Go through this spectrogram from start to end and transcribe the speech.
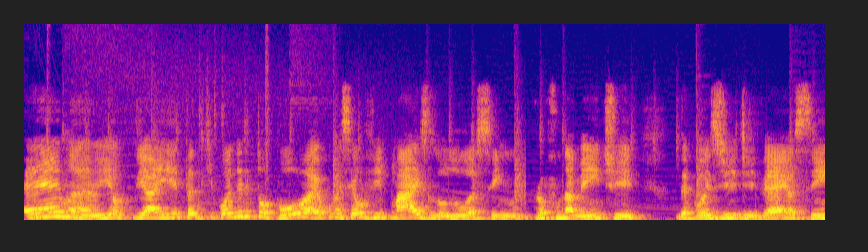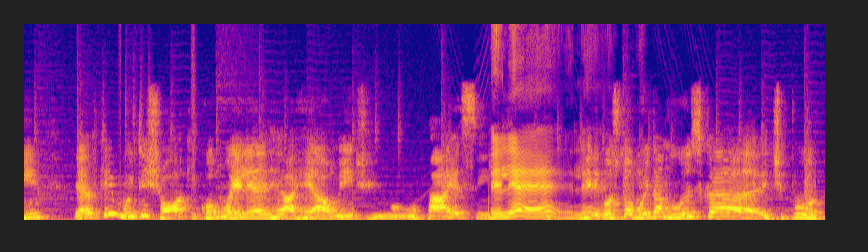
É, mano, e, eu, e aí, tanto que quando ele topou, aí eu comecei a ouvir mais Lulu, assim, profundamente, depois de, de velho, assim. E aí eu fiquei muito em choque, como ele é rea- realmente o, o pai, assim. Ele é, ele Ele é. gostou muito da música e, tipo,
